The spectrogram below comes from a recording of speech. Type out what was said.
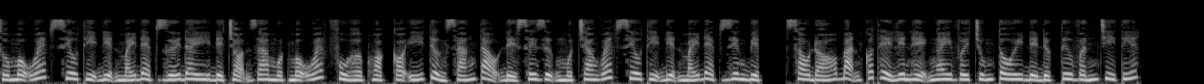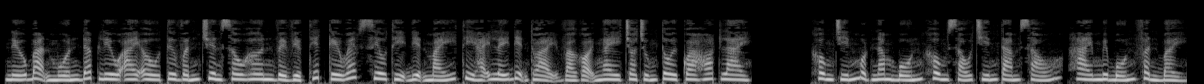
số mẫu web siêu thị điện máy đẹp dưới đây để chọn ra một mẫu web phù hợp hoặc có ý tưởng sáng tạo để xây dựng một trang web siêu thị điện máy đẹp riêng biệt. Sau đó bạn có thể liên hệ ngay với chúng tôi để được tư vấn chi tiết. Nếu bạn muốn WIO tư vấn chuyên sâu hơn về việc thiết kế web siêu thị điện máy thì hãy lấy điện thoại và gọi ngay cho chúng tôi qua hotline 0915406986 24 phần 7.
